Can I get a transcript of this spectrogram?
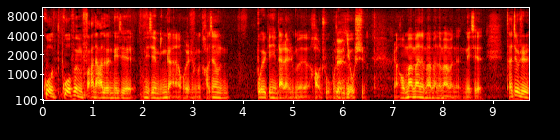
过过分发达的那些那些敏感啊或者什么，好像不会给你带来什么好处或者是优势。然后慢慢的、慢慢的、慢慢的那些，它就是，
